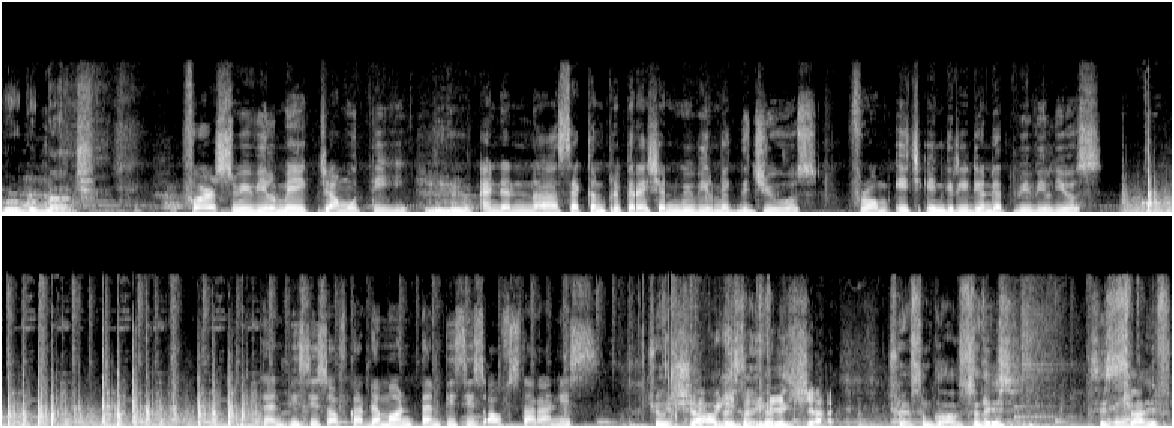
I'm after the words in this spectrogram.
We're a good match. First, we will make jamu tea, and then uh, second preparation, we will make the juice from each ingredient that we will use. 10 pieces of cardamom, 10 pieces of star anise. It's really sharp, isn't it? You gotta be- Shut. Do you have some gloves for this? Is this safe?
